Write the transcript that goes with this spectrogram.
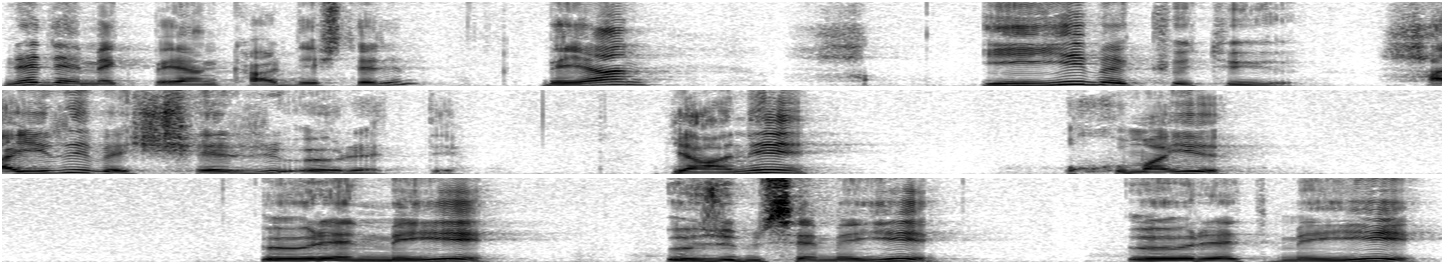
Ne demek beyan kardeşlerim? Beyan iyiyi ve kötüyü, hayrı ve şerri öğretti. Yani okumayı, öğrenmeyi, özümsemeyi, öğretmeyi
